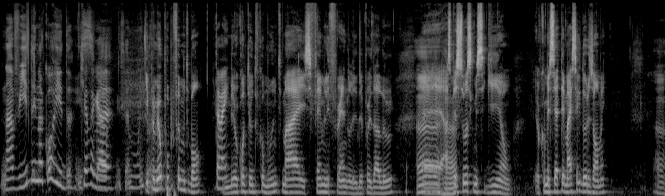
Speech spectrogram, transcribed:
na vida e na corrida. Isso legal. É, isso é muito E pro legal. meu público foi muito bom. Também. Meu conteúdo ficou muito mais family friendly depois da Lu. É, as pessoas que me seguiam, eu comecei a ter mais seguidores homem. Aham.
